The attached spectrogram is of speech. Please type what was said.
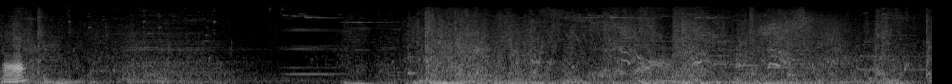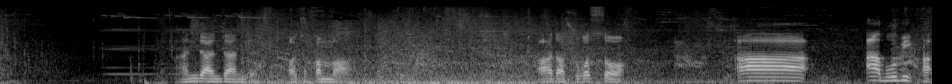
어? 안 돼, 안 돼, 안 돼. 아, 잠깐만. 아, 나 죽었어. 아, 아, 무빙. 아.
